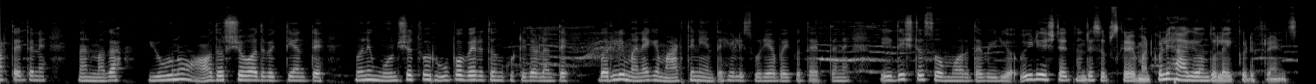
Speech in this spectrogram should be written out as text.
ಮಾಡ್ತಾ ಇದ್ದಾನೆ. ನನ್ನ ಮಗ ಇವನು ಆದರ್ಶವಾದ ವ್ಯಕ್ತಿ ಅಂತೆ ಇವನಿಗೆ ಮನುಷ್ಯತ್ವ ರೂಪ ಬೇರೆ ತಂದು ಕೊಟ್ಟಿದ್ದಾಳಂತೆ. ಬರಲಿ ಮನೆಗೆ ಮಾಡ್ತೀನಿ ಅಂತ ಹೇಳಿ ಸೂರ್ಯ ಬೈಕೋತಾ ಇರ್ತಾನೆ. ಇದಿಷ್ಟು ಸೋಮವಾರದ ವೀಡಿಯೋ ವೀಡಿಯೋ ಎಷ್ಟಾಯ್ತು ಅಂದರೆ ಸಬ್ಸ್ಕ್ರೈಬ್ ಮಾಡ್ಕೊಳ್ಳಿ. ಹಾಗೆ ಒಂದು ಲೈಕ್ ಕೊಡಿ ಫ್ರೆಂಡ್ಸ್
